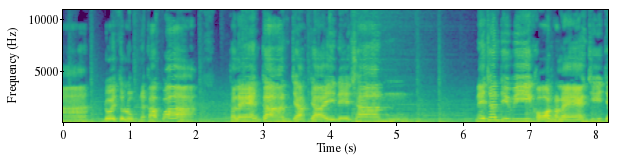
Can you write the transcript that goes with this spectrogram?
า โดยสรุปนะครับว่าแถลงการจากใจเนชั่น เนชั่นทีวีขอแถลงชี้แจ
